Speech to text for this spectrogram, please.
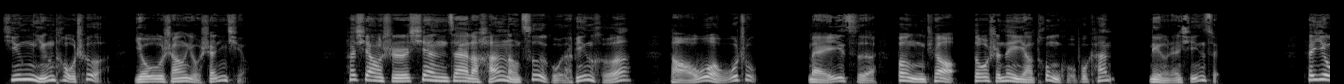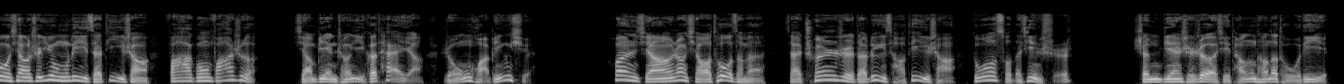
晶莹透彻，忧伤又深情。它像是陷在了寒冷刺骨的冰河，倒卧无助，每一次蹦跳都是那样痛苦不堪，令人心碎。他又像是用力在地上发光发热，想变成一颗太阳，融化冰雪，幻想让小兔子们在春日的绿草地上哆嗦的进食。身边是热气腾腾的土地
